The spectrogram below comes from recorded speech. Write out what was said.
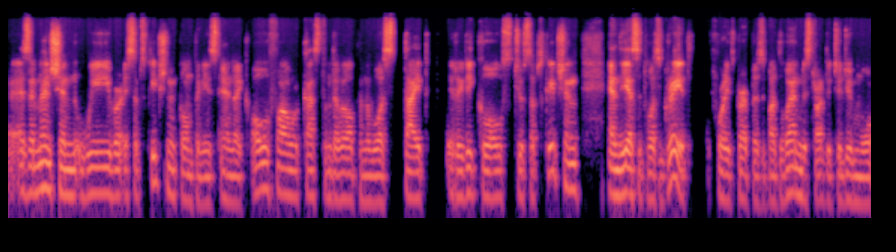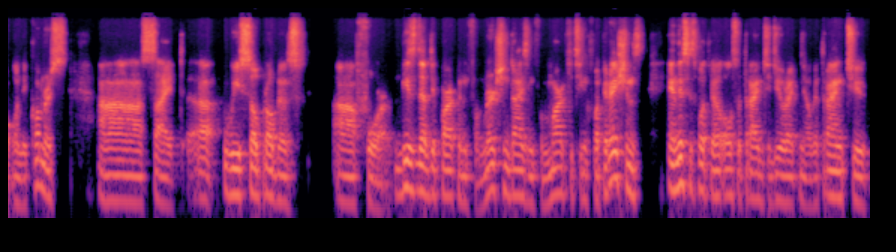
as I mentioned, we were a subscription companies and like all of our custom development was tied really close to subscription. And yes, it was great for its purpose. But when we started to do more on the commerce uh, side, uh, we saw problems uh, for biz dev department, for merchandising, for marketing, for operations. And this is what we're also trying to do right now. We're trying to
